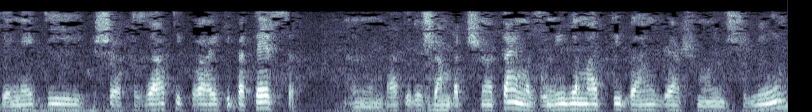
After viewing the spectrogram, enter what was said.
כי אני הייתי, כשחזרתי כבר הייתי בת עשר. אני באתי לשם בת שנתיים, אז אני למדתי באנגליה שמונה שנים,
